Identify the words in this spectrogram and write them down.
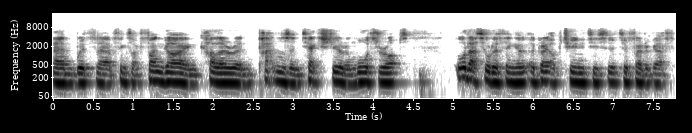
um, with uh, things like fungi and color and patterns and texture and water drops, all that sort of thing are, are great opportunities to, to photograph.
